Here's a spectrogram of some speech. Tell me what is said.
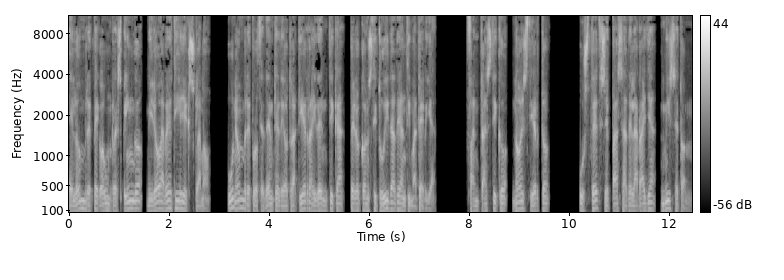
El hombre pegó un respingo, miró a Betty y exclamó. Un hombre procedente de otra tierra idéntica, pero constituida de antimateria. Fantástico, ¿no es cierto? Usted se pasa de la raya, Miss Seton.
